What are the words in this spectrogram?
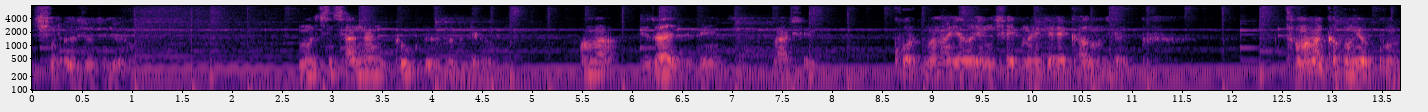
için özür diliyorum. Bunun için senden çok özür diliyorum. Ama güzeldi benim her şey. Korkmana ya da endişe etmeye gerek kalmayacak. Tamamen kapanıyor bu konu.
